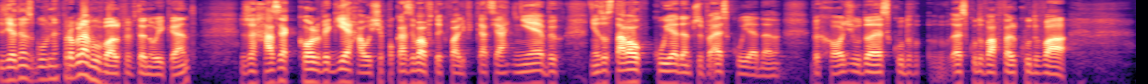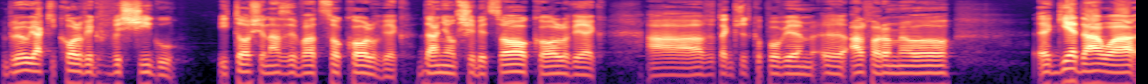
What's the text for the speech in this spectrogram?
jeden z głównych problemów Alfy w ten weekend, że Haz jakkolwiek jechał i się pokazywał w tych kwalifikacjach, nie, wy, nie zostawał w Q1 czy w SQ1, wychodził do SQ, SQ2 w LQ2, był jakikolwiek w wyścigu. I to się nazywa cokolwiek. Danie od siebie cokolwiek. A, że tak brzydko powiem, y, Alfa Romeo G dała,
